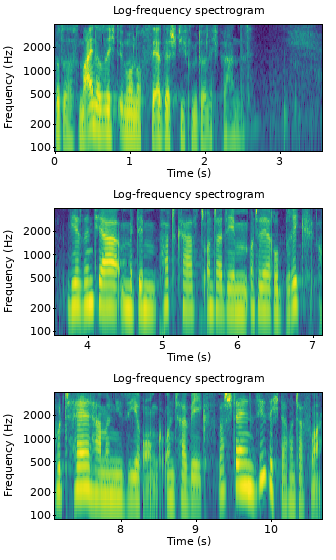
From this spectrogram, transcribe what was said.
wird das aus meiner Sicht immer noch sehr, sehr stiefmütterlich behandelt. Wir sind ja mit dem Podcast unter dem unter der Rubrik Hotelharmonisierung unterwegs. Was stellen Sie sich darunter vor?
